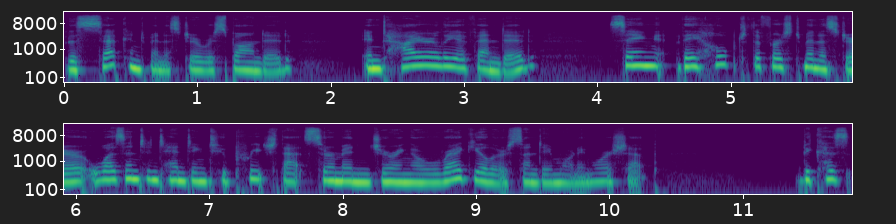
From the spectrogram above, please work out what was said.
The second minister responded, entirely offended, saying they hoped the first minister wasn't intending to preach that sermon during a regular Sunday morning worship, because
